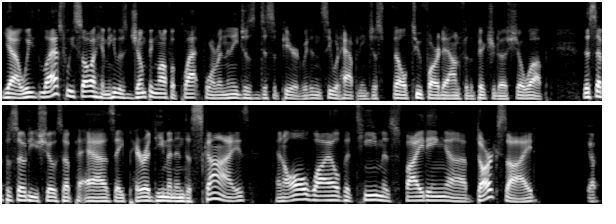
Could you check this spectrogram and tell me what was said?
yeah, we last we saw him, he was jumping off a platform and then he just disappeared. We didn't see what happened. He just fell too far down for the picture to show up. This episode, he shows up as a parademon in disguise, and all while the team is fighting uh, Darkseid. Yep.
